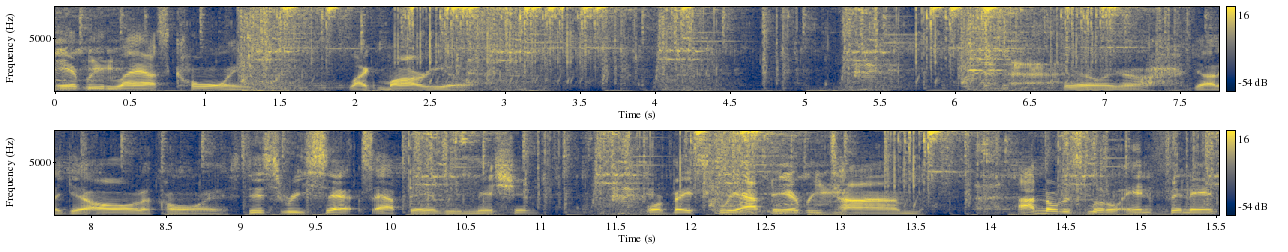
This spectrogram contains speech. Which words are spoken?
every last coin, like Mario. There we go. Gotta get all the coins. This resets after every mission, or basically after every time. I know this little infinite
